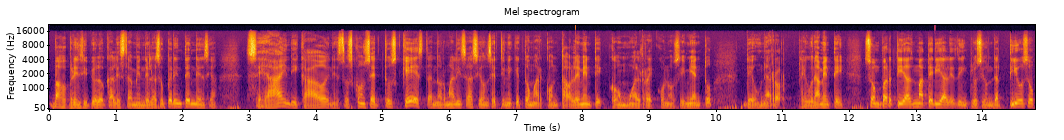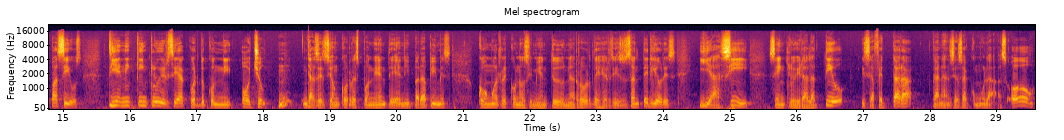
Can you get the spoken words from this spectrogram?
bajo principios locales también de la superintendencia, se ha indicado en estos conceptos que esta normalización se tiene que tomar contablemente como el reconocimiento de un error. Seguramente son partidas materiales de inclusión de activos o pasivos, tienen que incluirse de acuerdo con NI 8, la sesión correspondiente de NI para pymes, como el reconocimiento de un error de ejercicios anteriores y así se incluirá el activo y se afectará ganancias acumuladas. O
